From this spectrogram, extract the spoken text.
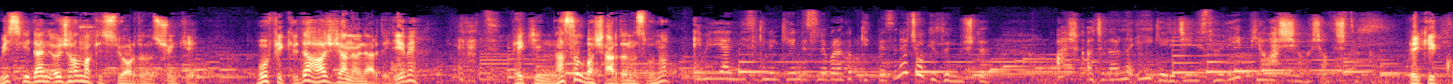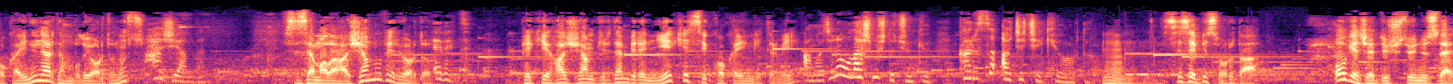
Viskiden öc almak istiyordunuz çünkü. Bu fikri de Hajyan önerdi değil mi? Evet. Peki nasıl başardınız bunu? Emilien viskinin kendisini bırakıp gitmesine çok üzülmüştü. Aşk acılarına iyi geleceğini söyleyip yavaş yavaş alıştırdım. Peki kokaini nereden buluyordunuz? Hajyan'dan. Size malı Hajyan mı veriyordu? Evet. Peki Hajyan birdenbire niye kesti kokain getirmeyi? Amacına ulaşmıştı çünkü. Karısı acı çekiyordu. Hmm, size bir soru daha. O gece düştüğünüzde,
